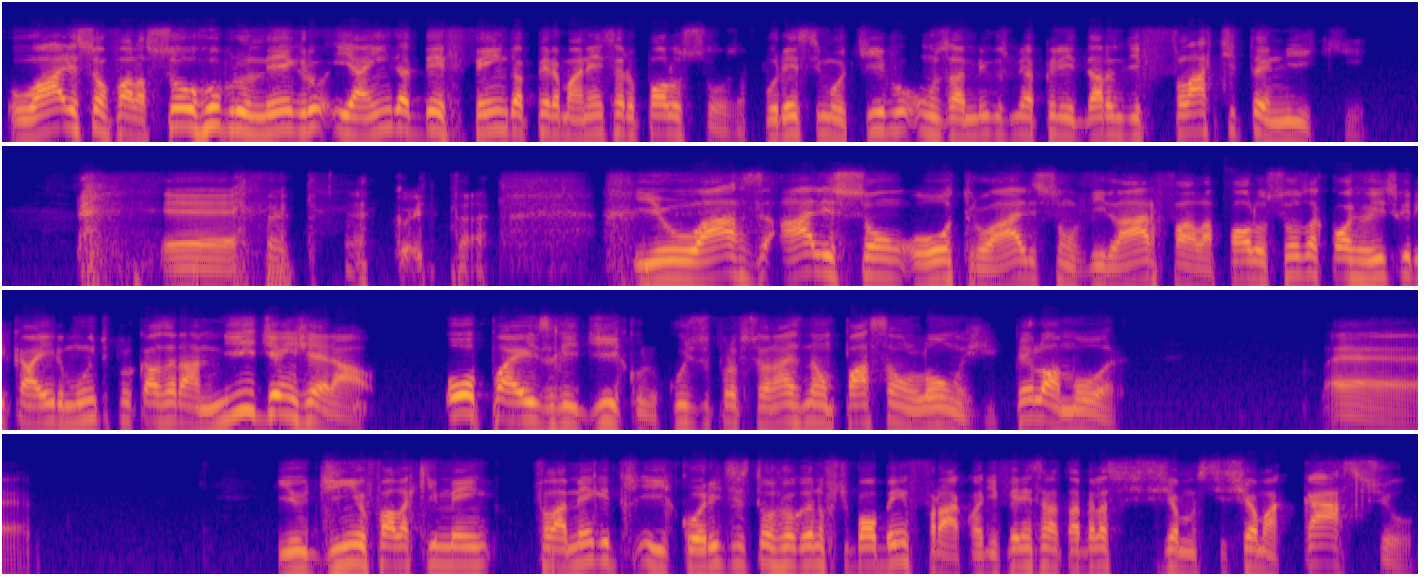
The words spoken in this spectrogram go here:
O Alisson fala: sou rubro-negro e ainda defendo a permanência do Paulo Souza. Por esse motivo, uns amigos me apelidaram de Flat Titanic. É... Coitado. E o As Alisson, outro Alisson Vilar, fala: Paulo Souza corre o risco de cair muito por causa da mídia em geral. O país ridículo, cujos profissionais não passam longe, pelo amor. É... E o Dinho fala que Flamengo e Corinthians estão jogando futebol bem fraco. A diferença na tabela se chama, se chama Cássio.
